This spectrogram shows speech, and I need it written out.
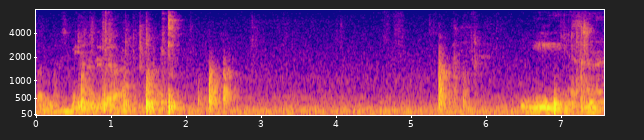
Something must be under there. Yes, honey.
